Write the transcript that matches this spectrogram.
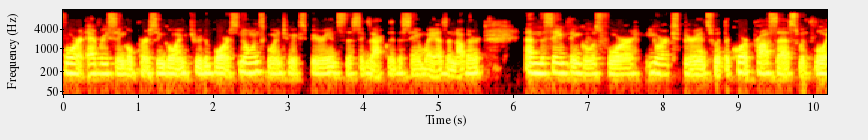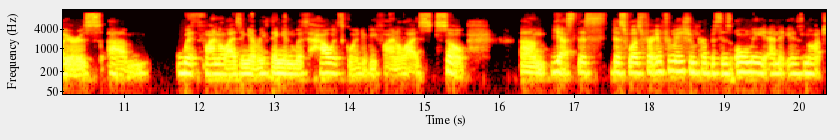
for every single person going through divorce. No one's going to experience this exactly the same way as another. And the same thing goes for your experience with the court process, with lawyers, um, with finalizing everything, and with how it's going to be finalized. So, um, yes, this this was for information purposes only, and is not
